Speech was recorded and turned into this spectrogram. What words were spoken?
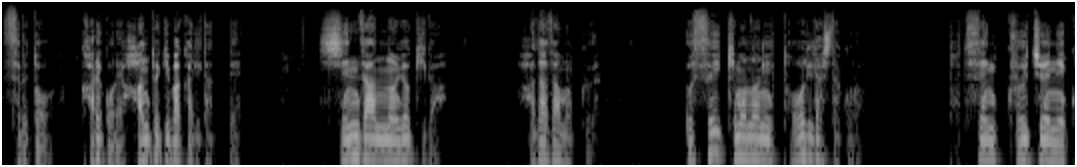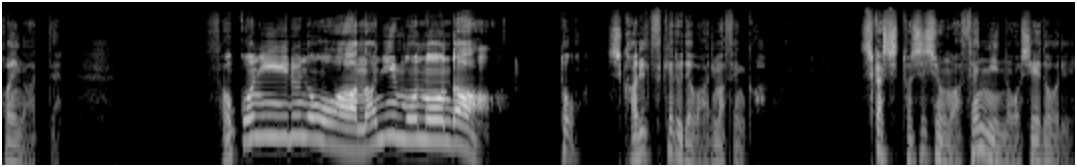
するとかれこれ半時ばかり経って新参の予期が肌寒く薄い着物に通り出した頃突然空中に声があって「そこにいるのは何者だ!」と叱りつけるではありませんか。しかし年春は千人の教え通り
